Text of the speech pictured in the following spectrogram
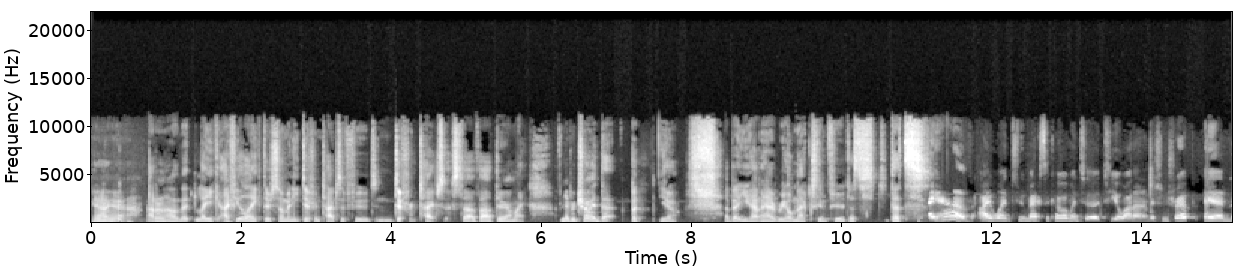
Yeah, yeah. I don't know. That like I feel like there's so many different types of foods and different types of stuff out there. I'm like, I've never tried that, you know, I bet you haven't had real Mexican food. That's that's I have. I went to Mexico. I went to Tijuana on a mission trip, and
